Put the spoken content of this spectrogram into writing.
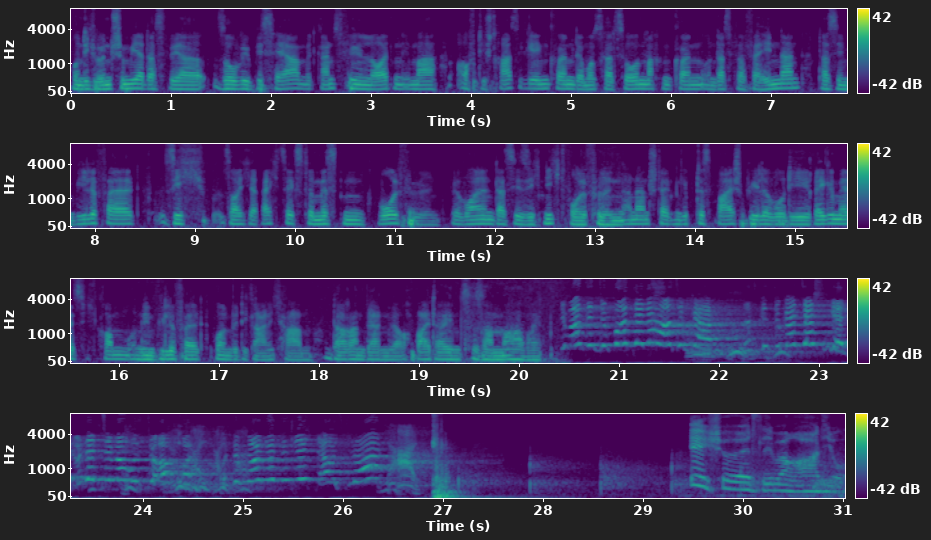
Und ich wünsche mir, dass wir so wie bisher mit ganz vielen Leuten immer auf die Straße gehen können, Demonstrationen machen können und dass wir verhindern, dass in Bielefeld sich solche Rechtsextremisten wohlfühlen. Wir wollen, dass sie sich nicht wohlfühlen. In anderen Städten gibt es Beispiele, wo die regelmäßig kommen und in Bielefeld wollen wir die gar nicht haben. Daran werden wir auch weiterhin zusammenarbeiten. Du machst jetzt sofort deine Hausaufgaben. Das kriegst du ganz erschwert. Und dein Zimmer musst du aufräumen. Und um 9 Uhr das Licht aus, klar? Ich höre jetzt lieber Radio.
